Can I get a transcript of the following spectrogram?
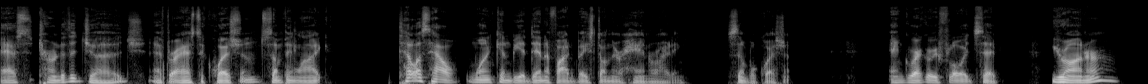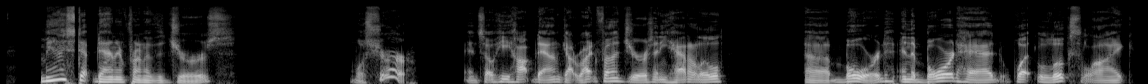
asked, turned to the judge after I asked a question, something like, "Tell us how one can be identified based on their handwriting." Simple question. And Gregory Floyd said, "Your Honor, may I step down in front of the jurors?" Well, sure. And so he hopped down, got right in front of the jurors, and he had a little uh, board. And the board had what looks like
